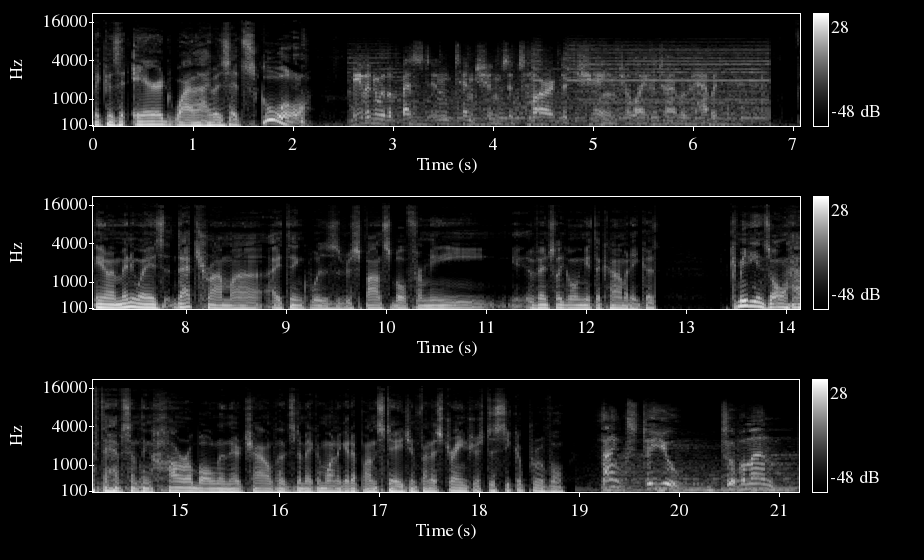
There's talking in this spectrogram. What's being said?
because it aired while I was at school. Even with the best intentions, it's hard to change a lifetime of habit. You know, in many ways, that trauma, I think, was responsible for me eventually going into comedy because comedians all have to have something horrible in their childhoods to make them want to get up on stage in front of strangers to seek approval. Thanks to you, Superman.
